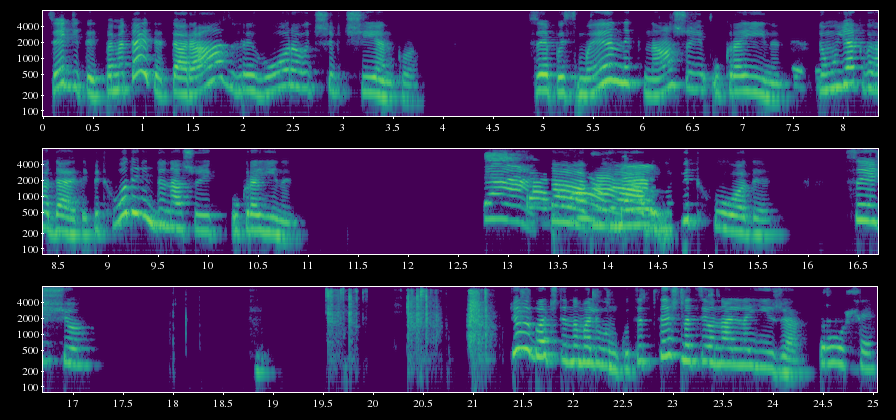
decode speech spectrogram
Це, діти, пам'ятаєте, Тарас Григорович Шевченко. Це письменник нашої України. Тому, як ви гадаєте, підходить він до нашої України? Так. Так, правильно, підходить. Це що? Що ви бачите на малюнку? Це теж національна їжа. Суші.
